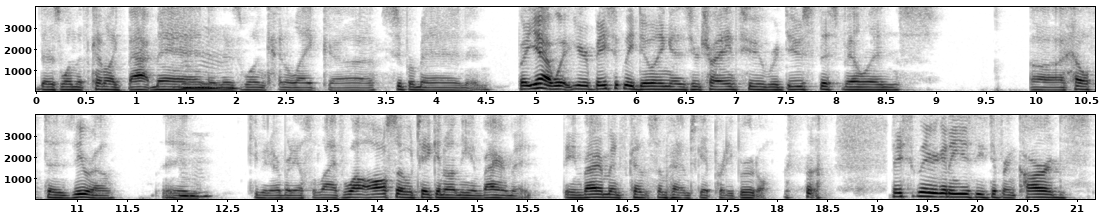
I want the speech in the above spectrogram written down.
there's one that's kind of like Batman, Mhm. and there's one kind of like uh, Superman, and but yeah, what you're basically doing is you're trying to reduce this villain's uh, health to zero and hmm keeping everybody else alive, while also taking on the environment. The environments can sometimes get pretty brutal. basically, you're going to use these different cards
